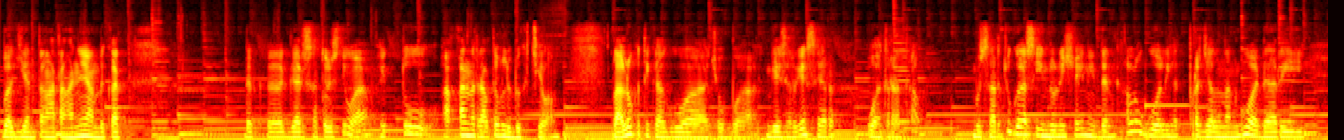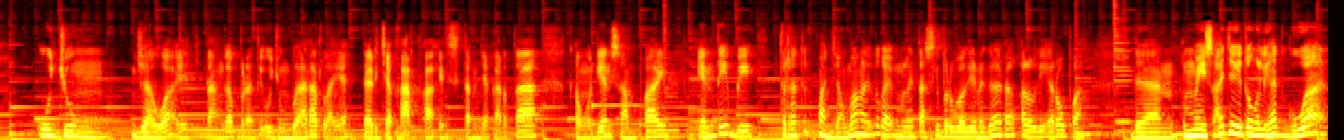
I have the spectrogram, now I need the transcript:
bagian tengah-tengahnya yang dekat dekat garis khatulistiwa itu akan relatif lebih kecil. Lalu ketika gue coba geser-geser, wah ternyata besar juga si Indonesia ini. Dan kalau gue lihat perjalanan gue dari ujung Jawa ya kita anggap berarti ujung barat lah ya dari Jakarta itu sekitar Jakarta kemudian sampai NTB ternyata panjang banget itu kayak melintasi berbagai negara kalau di Eropa dan amazed aja gitu ngelihat gua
